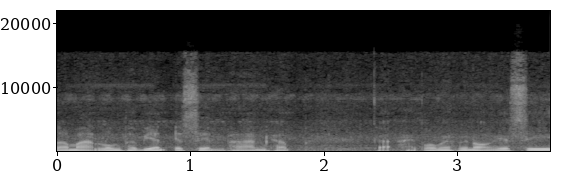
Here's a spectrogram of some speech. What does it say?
สามารถลงทะเบียนเอเซนผ่านครับก็ให้พ่อแม่พี่น้องเอซี่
